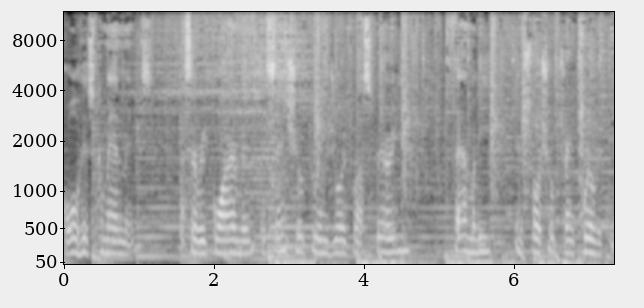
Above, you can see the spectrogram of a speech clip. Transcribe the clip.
all his commandments as a requirement essential to enjoy prosperity, family, and social tranquility.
